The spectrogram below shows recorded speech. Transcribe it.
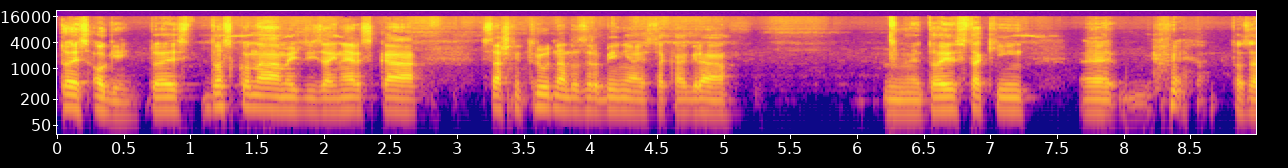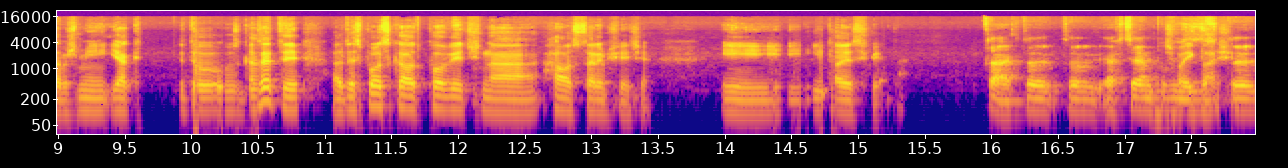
to jest ogień. To jest doskonała myśl designerska, strasznie trudna do zrobienia jest taka gra. Mm, to jest taki, e, to zabrzmi jak tytuł z gazety, ale to jest polska odpowiedź na chaos w Starym Świecie. I, i to jest świetne. Tak, to, to ja chciałem powiedzieć, że,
